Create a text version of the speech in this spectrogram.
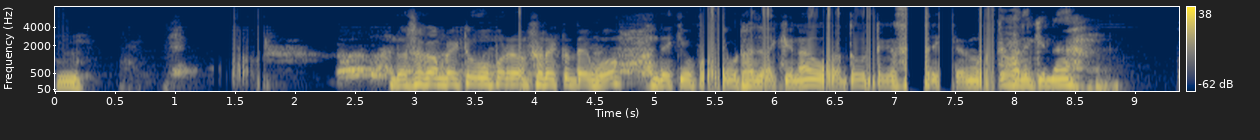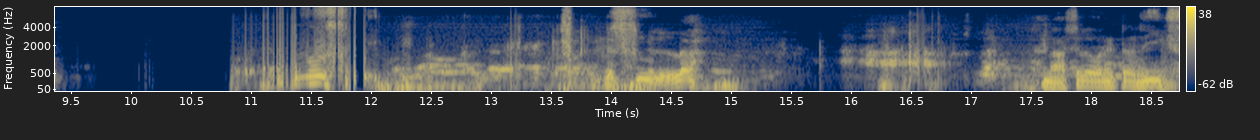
হুম। দর্শক, আমরা একটু উপরের অংশটা একটু দেখব। দেখি উপরে উঠা যায় কিনা, ওরা তো উঠে গেছে উঠতে পারি কিনা। বিসমিল্লাহ। না, আসলে অনেকটা রিক্স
